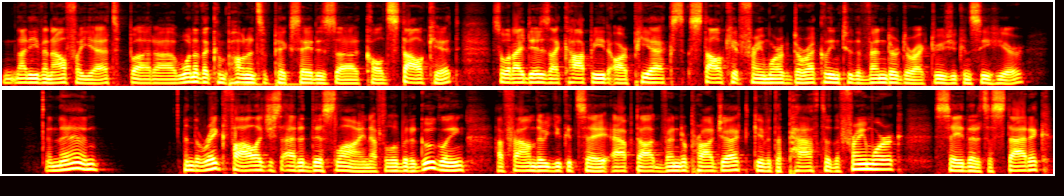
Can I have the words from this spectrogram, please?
not even alpha yet, but uh, one of the components of Pixate is uh, called StyleKit. So what I did is I copied our PX StyleKit framework directly into the vendor directory, as you can see here. And then in the rake file, I just added this line. After a little bit of Googling, I found that you could say app.vendorproject, give it the path to the framework, say that it's a static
